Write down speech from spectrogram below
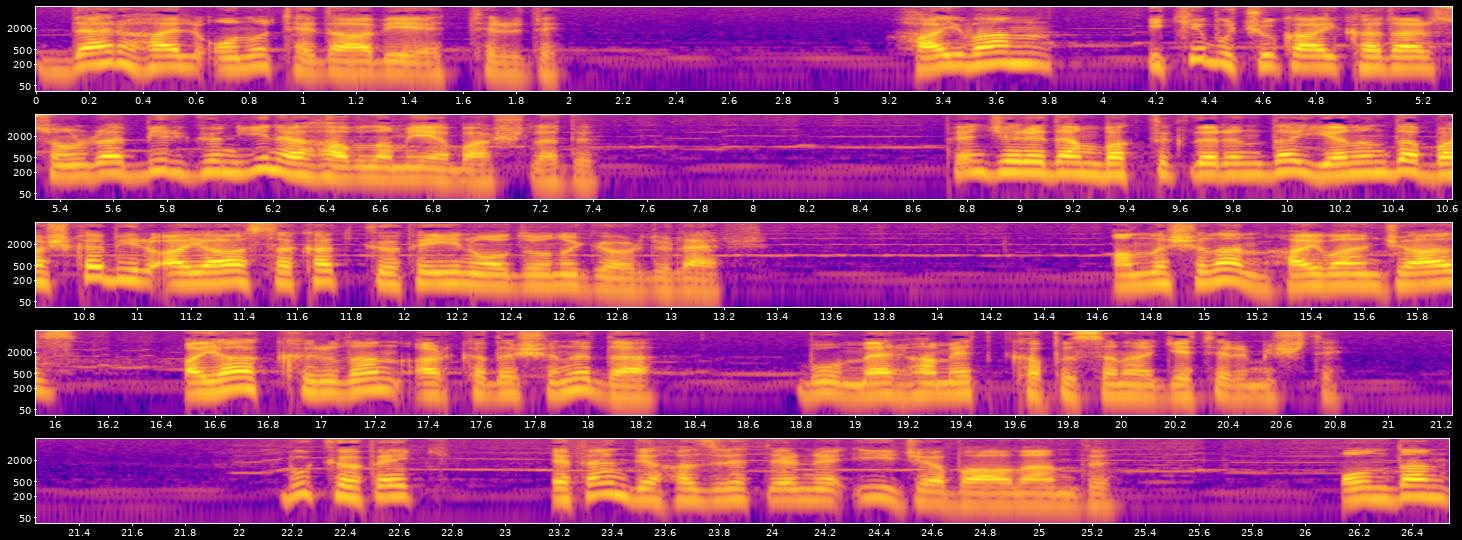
derhal onu tedavi ettirdi. Hayvan iki buçuk ay kadar sonra bir gün yine havlamaya başladı. Pencereden baktıklarında yanında başka bir ayağı sakat köpeğin olduğunu gördüler. Anlaşılan hayvancağız ayağı kırılan arkadaşını da bu merhamet kapısına getirmişti. Bu köpek Efendi Hazretlerine iyice bağlandı. Ondan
